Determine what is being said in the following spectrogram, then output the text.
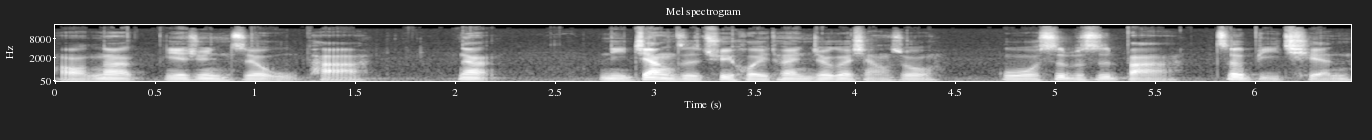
好，那也许你只有五趴，那你这样子去回推，你就会想说，我是不是把这笔钱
